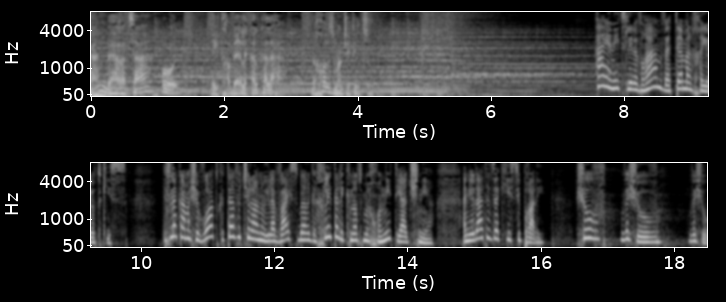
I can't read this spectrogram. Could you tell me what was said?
כאן בהרצה עוד, להתחבר לכלכלה, בכל זמן שתרצו. היי, אני צליל אברהם ואתם על חיות כיס. לפני כמה שבועות כתבת שלנו הילה וייסברג החליטה לקנות מכונית יד שנייה. אני יודעת את זה כי היא סיפרה לי. שוב ושוב ושוב.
